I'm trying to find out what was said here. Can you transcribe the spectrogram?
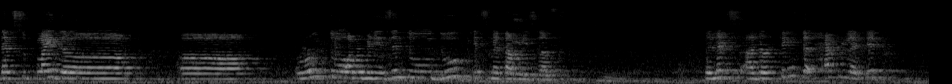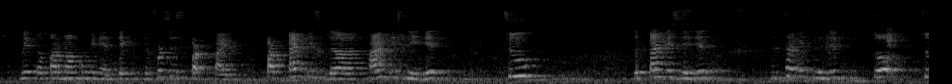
that supply the uh, room to our medicine to do its metabolism. The next other things that have related with the pharmacokinetic. The first is part time. Part time is the time is needed to the time is needed the time is needed so to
